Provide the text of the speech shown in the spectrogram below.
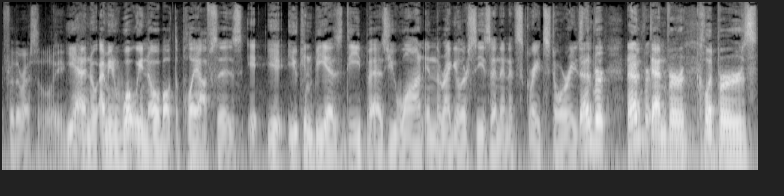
for the rest of the league. Yeah, no, I mean, what we know about the playoffs is it, you, you can be as deep as you want in the regular season, and it's great stories. Denver- That the- yeah, Denver- Denver, Clippers,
